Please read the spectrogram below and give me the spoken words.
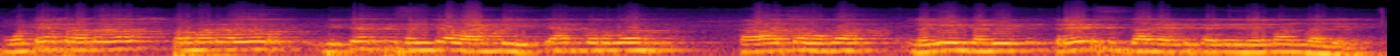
मोठ्या प्रमाणा प्रमाणावर विद्यार्थी संख्या वाढली. त्याचबरोबर काळाच्या ओघात नवीन नवीन ट्रेड सुद्धा या ठिकाणी निर्माण झाले.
